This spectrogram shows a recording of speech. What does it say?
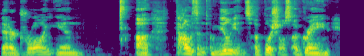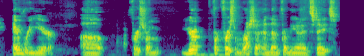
that are drawing in uh, thousands, millions of bushels of grain every year, uh, first from Europe, first from Russia, and then from the United States.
